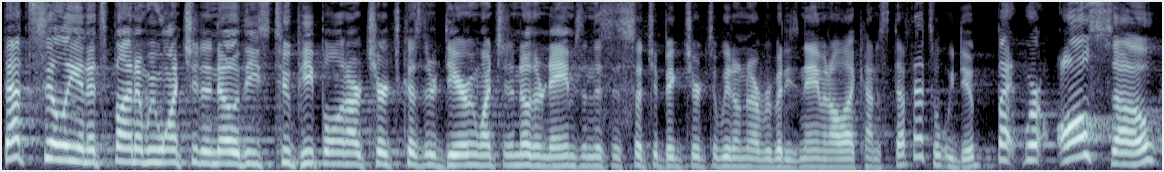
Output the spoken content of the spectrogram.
That's silly and it's fun, and we want you to know these two people in our church because they're dear. We want you to know their names, and this is such a big church that we don't know everybody's name and all that kind of stuff. That's what we do. But we're also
